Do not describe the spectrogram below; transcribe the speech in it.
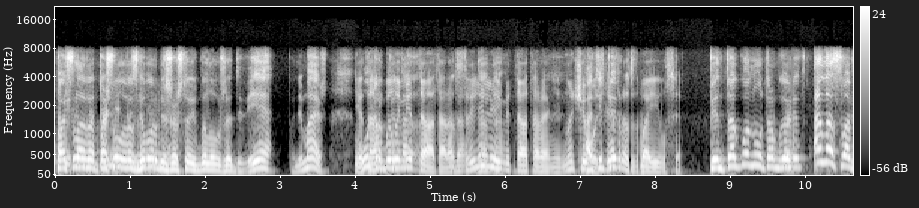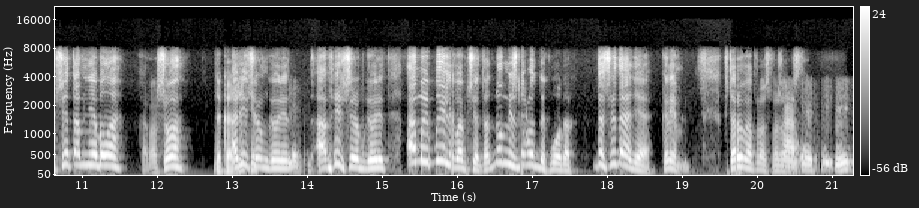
пошла, пошел разговор, между что их было уже две. Понимаешь? Нет, Утром там был пента... имитатор. Отстрелили да, да, имитатор они. Ну чего, а теперь... след раздвоился. Пентагон утром говорит, а нас вообще там не было. Хорошо. Докажите. А вечером говорит, а вечером говорит, а мы были вообще-то, ну, в международных водах. До свидания, Кремль. Второй вопрос, а, пожалуйста. А, то есть,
